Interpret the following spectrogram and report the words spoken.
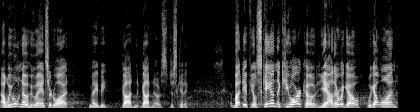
Uh, we won't know who answered what. Maybe God God knows. Just kidding. But if you'll scan the QR code, yeah, there we go. We got one.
